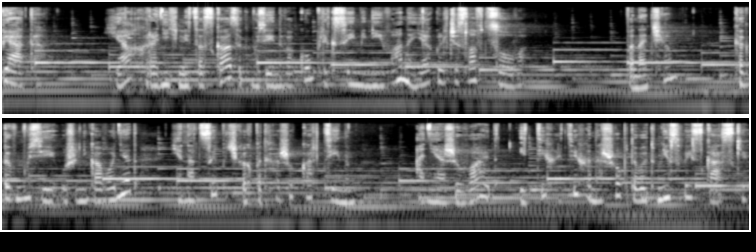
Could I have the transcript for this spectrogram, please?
ребята! Я хранительница сказок музейного комплекса имени Ивана Яковлевича Славцова. По ночам, когда в музее уже никого нет, я на цыпочках подхожу к картинам. Они оживают и тихо-тихо нашептывают мне свои сказки.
